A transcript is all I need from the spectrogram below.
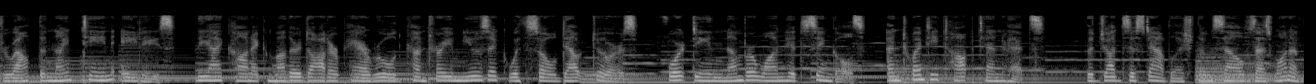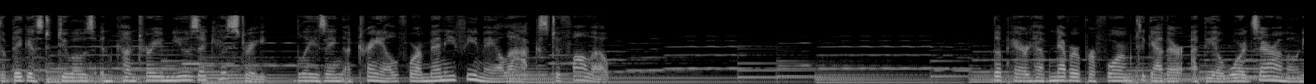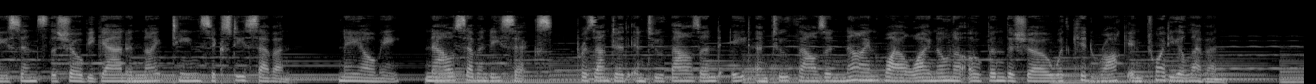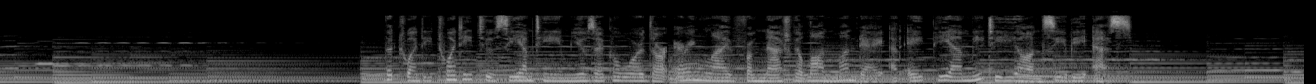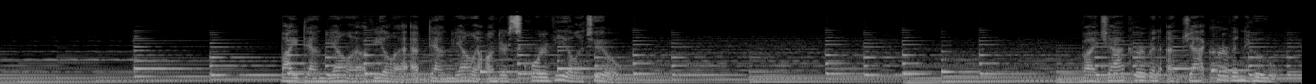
Throughout the 1980s, the iconic mother-daughter pair ruled country music with sold-out tours, 14 number one hit singles, and 20 top 10 hits. The Judds established themselves as one of the biggest duos in country music history, blazing a trail for many female acts to follow. The pair have never performed together at the award ceremony since the show began in 1967. Naomi, now 76, presented in 2008 and 2009 while Wynonna opened the show with Kid Rock in 2011. The 2022 CMT Music Awards are airing live from Nashville on Monday at 8 p.m. ET on CBS. By Daniela Avila at Daniela underscore Avila 2. By Jack Irvin at Jack Irvin Who.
